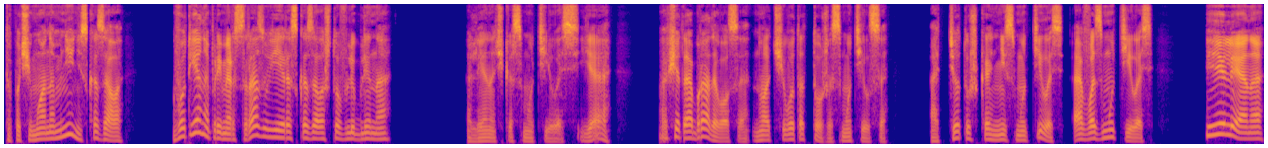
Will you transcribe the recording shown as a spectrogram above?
то почему она мне не сказала? Вот я, например, сразу ей рассказала, что влюблена. Леночка смутилась. Я вообще-то обрадовался, но от чего-то тоже смутился. А тетушка не смутилась, а возмутилась. «Елена,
